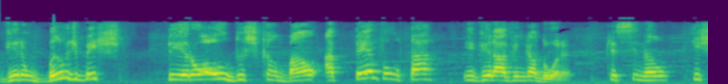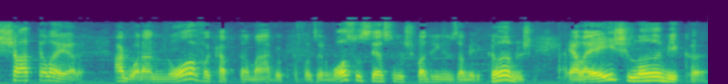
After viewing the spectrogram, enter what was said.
vira um bando de besterol do escambau até voltar e virar Vingadora. Porque senão, que chata ela era. Agora, a nova Capitã Marvel, que está fazendo o maior sucesso nos quadrinhos americanos, ela é islâmica.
